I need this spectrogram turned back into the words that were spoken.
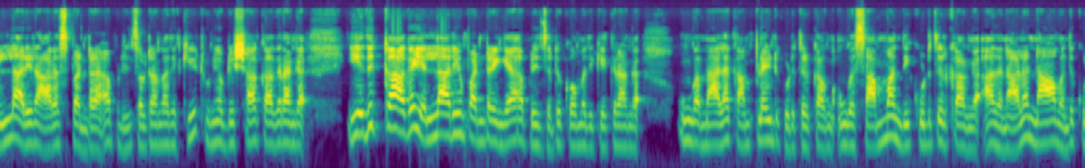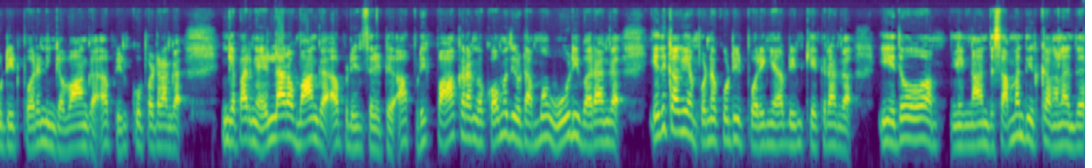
எல்லாரையும் நான் அரெஸ்ட் பண்ணுறேன் அப்படின்னு சொல்கிறாங்க அதை கேட்டோன்னே அப்படியே ஷாக் ஆகுறாங்க. எதுக்காக எல்லாரையும் பண்ணுறீங்க அப்படின்னு சொல்லிட்டு கோமதி கேட்குறாங்க உங்கள் மேலே கம்ப்ளைண்ட் கொடுத்துருக்காங்க. உங்கள் சம்மந்தி கொடுத்து வச்சுருக்காங்க. அதனால் நான் வந்து கூட்டிகிட்டு போகிறேன் நீங்கள் வாங்க அப்படின்னு கூப்பிடுறாங்க. இங்கே பாருங்கள் எல்லாரும் வாங்க அப்படின்னு சொல்லிட்டு அப்படி பார்க்குறாங்க கோமதியோட அம்மா ஓடி வராங்க. எதுக்காக என் பொண்ணை கூட்டிகிட்டு போகிறீங்க அப்படின்னு கேட்குறாங்க ஏதோ எங்கள் அந்த சம்மந்தி இருக்காங்களா அந்த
